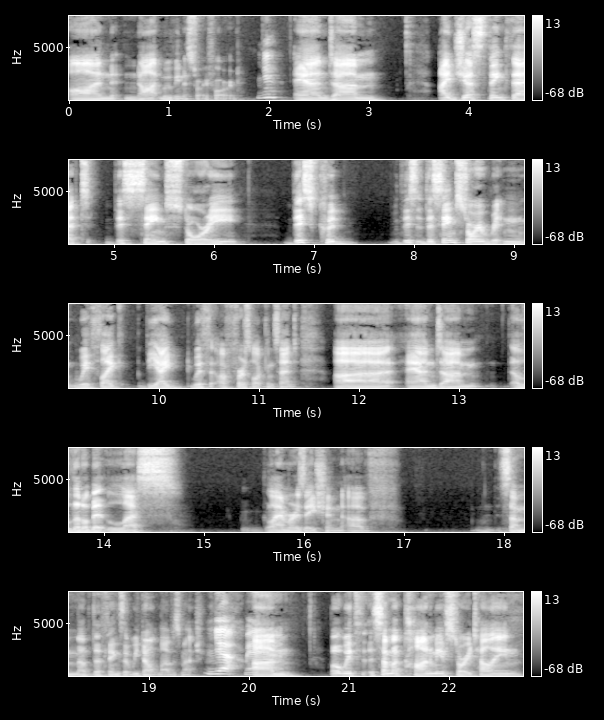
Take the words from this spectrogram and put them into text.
on not moving a story forward. Yeah. And um, I just think that this same story, this could this the same story written with like the i with uh, first of all consent uh and um a little bit less glamorization of some of the things that we don't love as much yeah, man. um, but with some economy of storytelling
